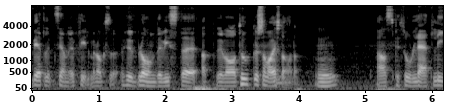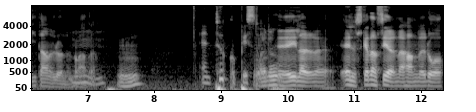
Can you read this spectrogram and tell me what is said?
veta lite senare i filmen också. Hur Blondie visste att det var Tuku som var i staden. Mm. Hans pistol lät lite annorlunda än de andra. Mm. En tuckopistol. Ja, den, Jag gillar, eh, älskar den serien när han eh, då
